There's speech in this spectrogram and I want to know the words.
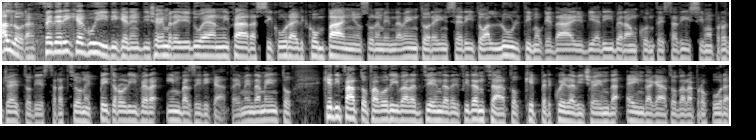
Allora, Federica Guidi, che nel dicembre di due anni fa rassicura il compagno su un emendamento reinserito all'ultimo che dà il via libera a un contestatissimo progetto di estrazione petrolifera in Basilicata. Emendamento che di fatto favoriva l'azienda del fidanzato che per quella vicenda è indagato dalla Procura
